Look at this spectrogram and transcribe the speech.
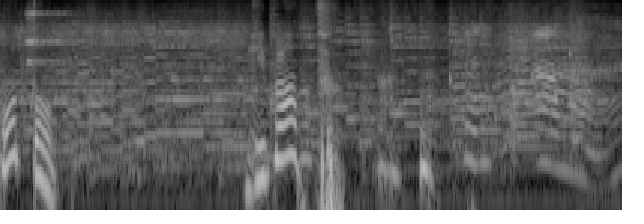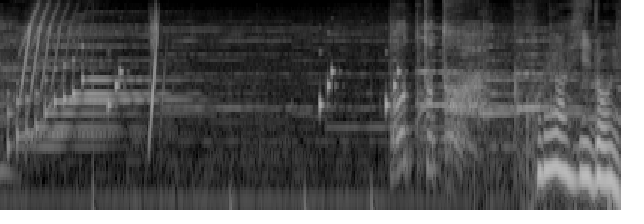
おっと。ギブアップおっととこれはひどい。あ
